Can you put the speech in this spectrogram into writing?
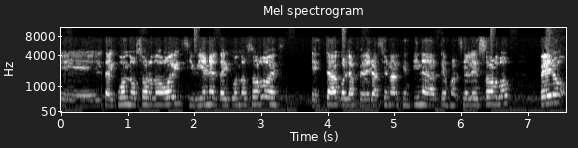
eh, el taekwondo sordo hoy. Si bien el taekwondo sordo es está con la Federación Argentina de Artes Marciales Sordos, pero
